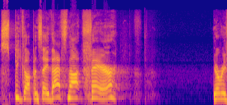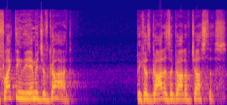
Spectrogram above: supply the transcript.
speak up and say, that's not fair, you're reflecting the image of God because God is a God of justice.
